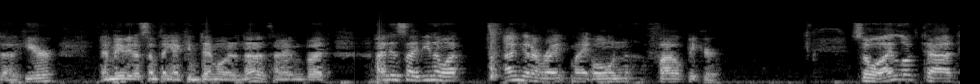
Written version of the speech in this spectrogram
uh, here, and maybe that's something I can demo at another time, but I decided, you know what, I'm going to write my own file picker. So I looked at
